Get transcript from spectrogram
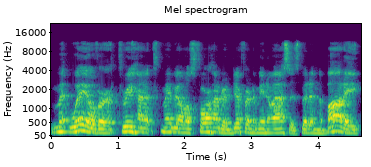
way over 300, maybe almost 400 different amino acids, but in the body,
